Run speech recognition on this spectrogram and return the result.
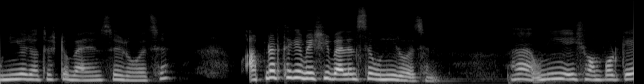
উনিও যথেষ্ট ব্যালেন্সে রয়েছে। আপনার থেকে বেশি ব্যালেন্সে উনি রয়েছেন। হ্যাঁ উনি এই সম্পর্কে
